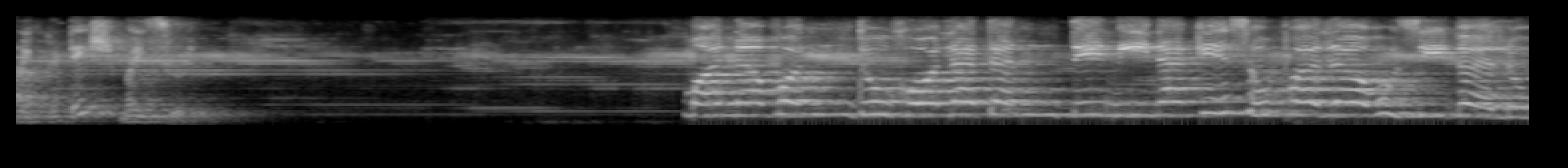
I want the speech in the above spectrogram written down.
ವೆಂಕಟೇಶ್ ಮೈಸೂರು. ಮನವೊಂದು ಹೊಲದಂತೆ ನಿನಗೆ ಸುಫಲವು ಸಿಗಲು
